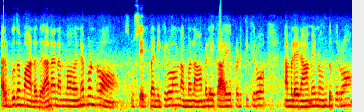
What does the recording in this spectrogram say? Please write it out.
அற்புதமானது. ஆனால் நம்ம என்ன பண்ணுறோம் சூசைட் பண்ணிக்கிறோம். நம்ம நாமளே காயப்படுத்திக்கிறோம். நம்மளை நாமே நொந்துக்கிறோம்.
